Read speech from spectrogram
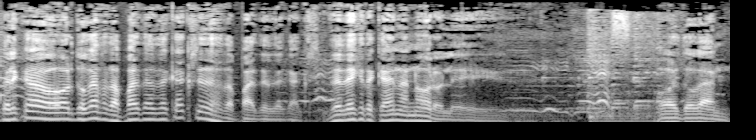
Τελικά ο Ερντογάν θα τα πάρει τα 16 ή δεν θα τα πάρει τα 16. Δεν δέχεται κανέναν όρο, λέει ο Ερντογάν.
